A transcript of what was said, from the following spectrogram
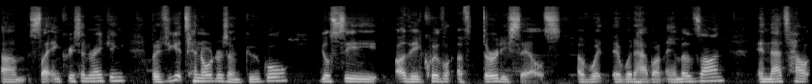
um, slight increase in ranking. But if you get ten orders on Google, you'll see uh, the equivalent of thirty sales of what it would have on Amazon, and that's how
